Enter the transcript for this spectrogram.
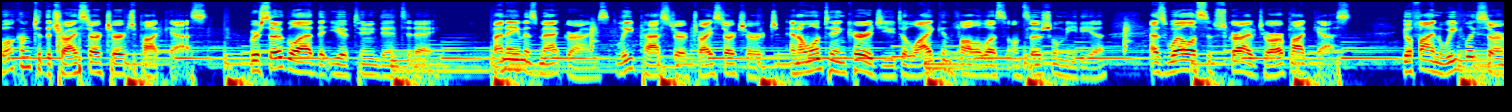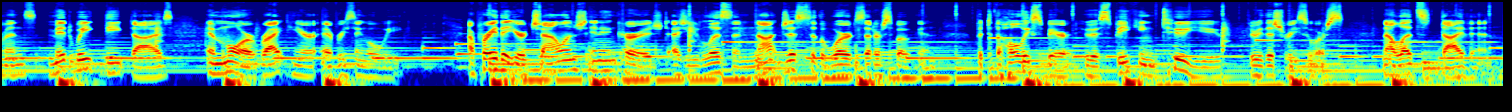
Welcome to the TriStar Church podcast. We're so glad that you have tuned in today. My name is Matt Grimes, lead pastor of TriStar Church, and I want to encourage you to like and follow us on social media, as well as subscribe to our podcast. You'll find weekly sermons, midweek deep dives, and more right here every single week. I pray that you're challenged and encouraged as you listen not just to the words that are spoken, but to the Holy Spirit who is speaking to you through this resource. Now let's dive in.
